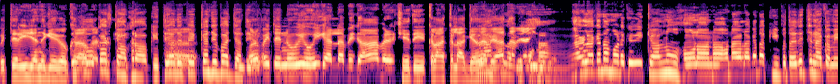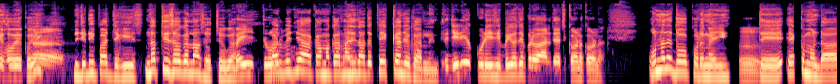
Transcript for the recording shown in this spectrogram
ਵੀ ਤੇਰੀ ਜ਼ਿੰਦਗੀ ਕਿਉਂ ਖਰਾਬ ਉਹ ਘਰ ਕਿਉਂ? ਖਰਾਬ ਕੀਤੇ? ਉਹਦੇ ਹਾਂ। ਪੇਕਿਆਂ 'ਚ ਹੀ ਭੱਜ ਜਾਂਦੀ ਹੁਣ ਬਈ ਤੈਨੂੰ ਵੀ ਉਹੀ ਗੱਲ ਆ ਵੀ ਗਾਂ ਫਿਰ ਛੇਤੀ ਕਲੰਕ ਲੱਗ ਗਿਆ ਉਹਦਾ ਵਿਆਹ ਤਾਂ ਵਿਆਹ ਹੀ ਹੋ ਗਿਆ ਹਾਂ। ਅਗਲਾ ਕਹਿੰਦਾ ਮੁੜ ਕੇ ਵੀ ਕੱਲ ਨੂੰ ਹੋਣਾ ਨਾ ਹੋਣਾ ਅਗਲਾ ਕਹਿੰਦਾ ਕੀ ਪਤਾ ਇਹਦੇ 'ਚ ਨਾ ਕਮੀ ਹੋਵੇ ਕੋਈ ਹਾਂ। ਵੀ ਜਿਹੜੀ ਭੱਜ ਗਈ 2900 ਗੱਲਾਂ ਸੋਚੂਗਾ। ਬਈ ਤੂੰ ਪਰ ਵੀ ਜੇ ਆਹ ਕੰਮ ਕਰਨਾ ਸੀ ਤਾਂ ਉਹਦੇ ਪੇਕਿਆਂ 'ਚੋਂ ਕਰ ਲੈਂਦੀ। ਤੇ ਜਿਹੜੀ ਉਹ ਕੁੜੀ ਸੀ ਬਈ ਉਹਦੇ ਪਰਿਵਾਰ ਦੇ ਵਿੱਚ ਕੌਣ ਕੌਣ ਆ? ਉਹਨਾਂ ਦੇ ਦੋ ਕੁੜੀਆਂ ਜੀ ਹੂੰ। ਤੇ ਇੱਕ ਮੁੰਡਾ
